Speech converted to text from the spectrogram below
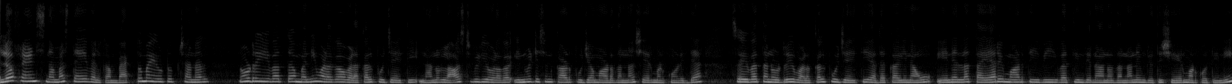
ಹೆಲೋ ಫ್ರೆಂಡ್ಸ್ ನಮಸ್ತೆ. Welcome back to my YouTube channel ನೋಡ್ರಿ, ಇವತ್ತು ಮನೆ ಒಳಗೆ ಒಳಕಲ್ ಪೂಜೆ ಐತಿ. ನಾನು ಲಾಸ್ಟ್ ವಿಡಿಯೋ ಒಳಗೆ ಇನ್ವಿಟೇಷನ್ ಕಾರ್ಡ್ ಪೂಜೆ ಮಾಡೋದನ್ನು ಶೇರ್ ಮಾಡ್ಕೊಂಡಿದ್ದೆ. ಸೊ ಇವತ್ತು ನೋಡ್ರಿ, ಒಳಕಲ್ ಪೂಜೆ ಐತಿ. ಅದಕ್ಕಾಗಿ ನಾವು ಏನೆಲ್ಲ ತಯಾರಿ ಮಾಡ್ತೀವಿ ಇವತ್ತಿನ ದಿನ ಅನ್ನೋದನ್ನು ನಿಮ್ಮ ಜೊತೆ ಶೇರ್ ಮಾಡ್ಕೋತೀನಿ.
